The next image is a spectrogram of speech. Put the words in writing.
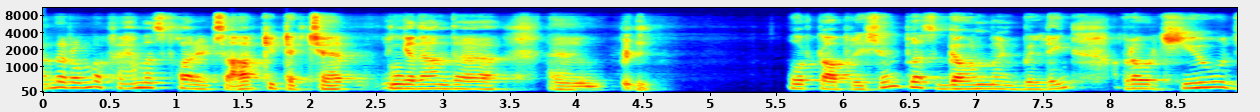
வந்து ரொம்ப ஃபேமஸ் ஃபார் இட்ஸ் ஆர்கிடெக்சர் இங்கே தான் அந்த port operation plus government building அப்புறம் ஒரு ஹியூஜ்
